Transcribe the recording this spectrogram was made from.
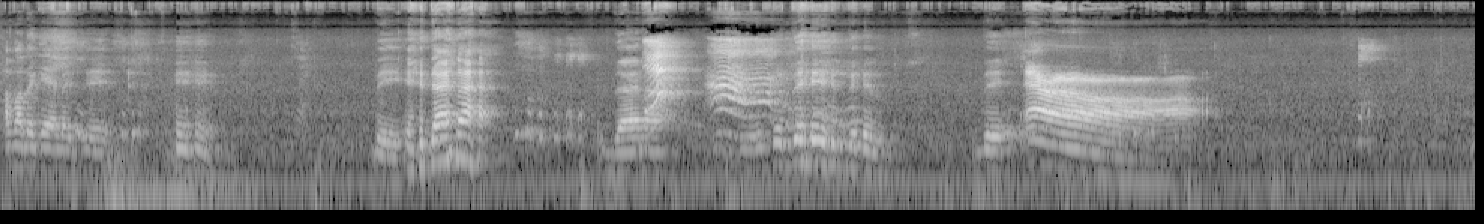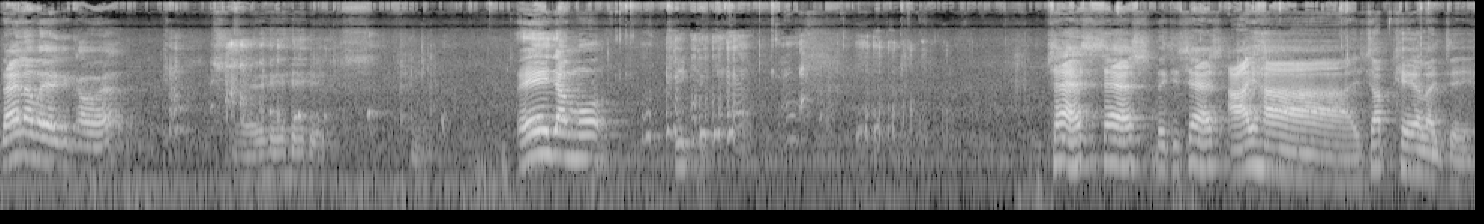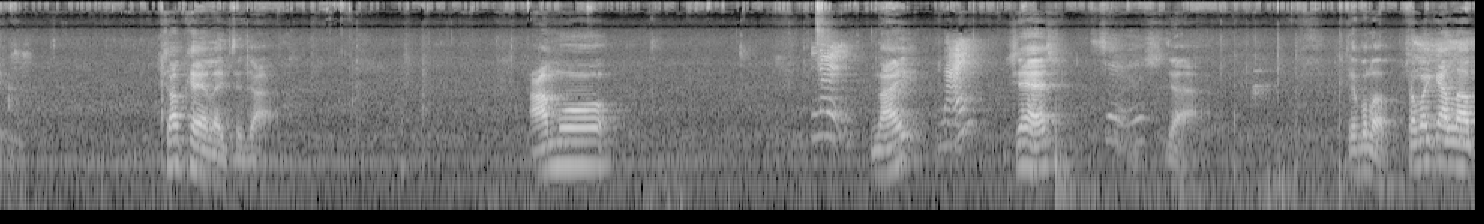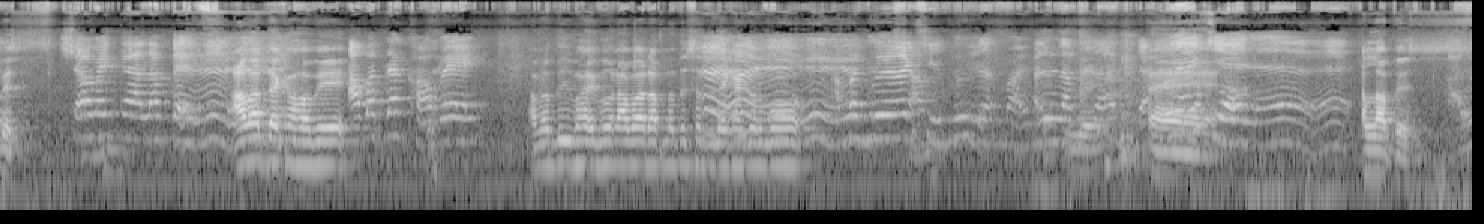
আমাদেরকে এলাইছে দে দেয় না দেয় না দে দে দে! দেয় না ভাইয়াকে খাওয়া এই জাম্মু শেষ শেষ দেখি শেষ আয় হাই সব খেয়ে লাইছে সব খেয়ে লাইছে যা। আমু নাই। শেষ যা। কে বলো? সবাইকে আল্লাহ হাফেজ। আবার দেখা হবে। আবার দেখা হবে। আমরা দুই ভাই বোন আবার আপনাদের সাথে দেখা করব। আল্লাহ হাফেজ।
